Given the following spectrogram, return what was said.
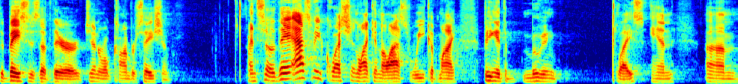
the basis of their general conversation. And so they asked me a question like in the last week of my being at the moving place, and um,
